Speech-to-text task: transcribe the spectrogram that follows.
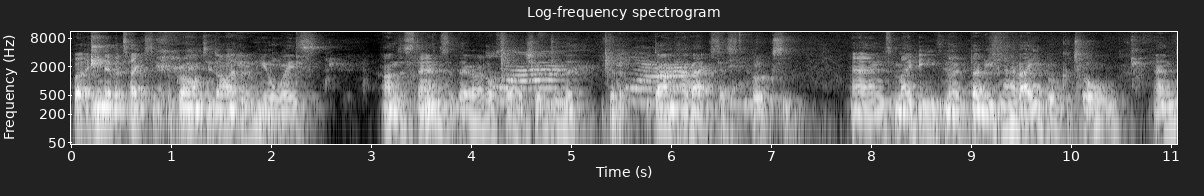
But he never takes it for granted either, and he always understands that there are lots of other children that, that don't have access to books and maybe don't even have a book at all. And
